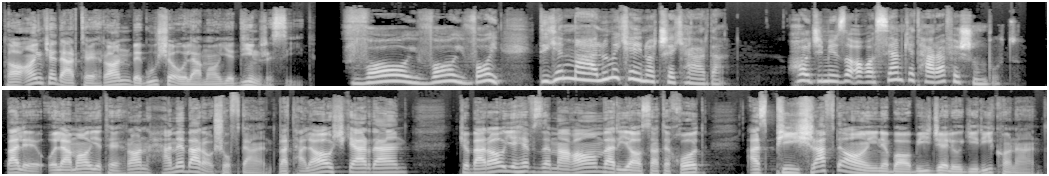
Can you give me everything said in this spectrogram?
تا آنکه در تهران به گوش علمای دین رسید. وای وای وای دیگه معلومه که اینا چه کردن. حاجی میرزا آقاسی هم که طرفشون بود. بله علمای تهران همه براشفتند و تلاش کردند که برای حفظ مقام و ریاست خود از پیشرفت آین بابی جلوگیری کنند.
